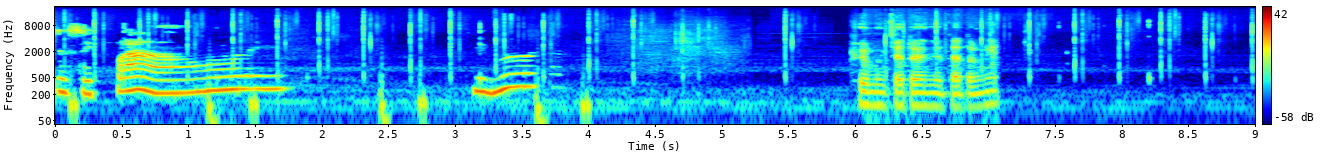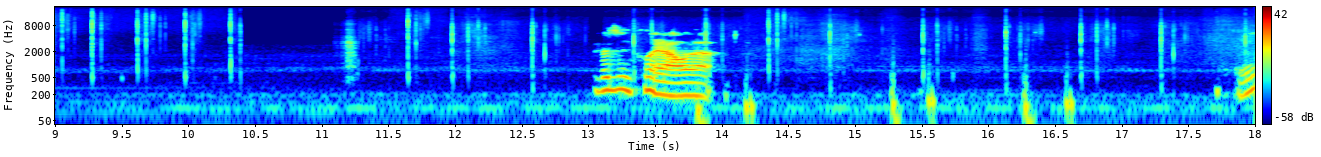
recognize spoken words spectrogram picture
จะสีขาวเลยอย่ามืดคือมึงจะเดินอยู่แต่ตรงนี้แล้วสีขาวล่ะเอ๊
